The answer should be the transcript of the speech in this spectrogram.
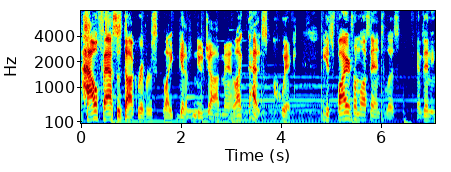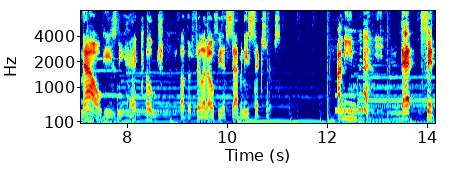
How fast does Doc Rivers like get a new job, man? Like that is quick. He gets fired from Los Angeles, and then now he's the head coach of the Philadelphia 76ers. I mean, Yeah. that fit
